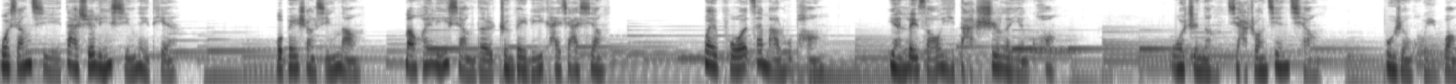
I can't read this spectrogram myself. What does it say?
我想起大学临行那天，我背上行囊，满怀理想的准备离开家乡。外婆在马路旁。眼泪早已打湿了眼眶，我只能假装坚强，不忍回望。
